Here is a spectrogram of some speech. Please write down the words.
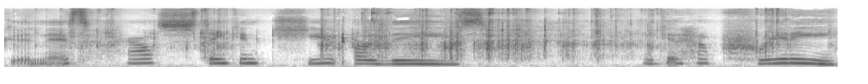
goodness how stinking cute are these Look at how pretty.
